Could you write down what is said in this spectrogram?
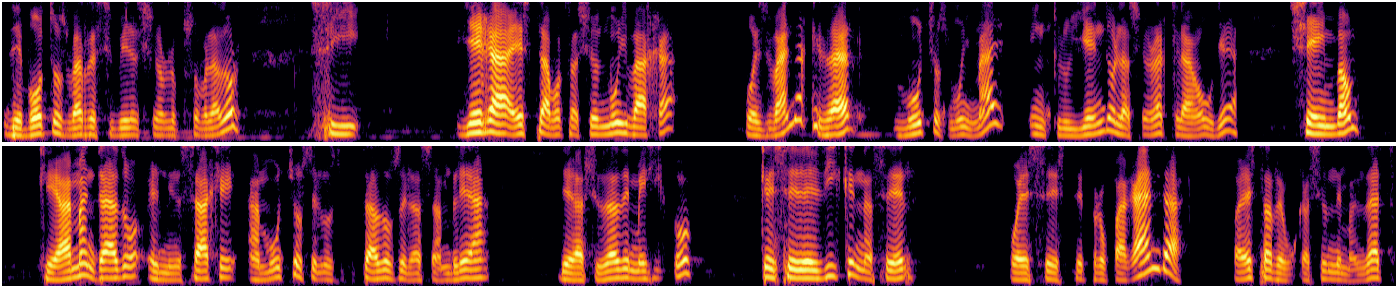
de votos va a recibir el señor López Obrador. Si llega a esta votación muy baja, pues van a quedar muchos muy mal, incluyendo la señora Claudia Sheinbaum, que ha mandado el mensaje a muchos de los diputados de la Asamblea de la Ciudad de México que se dediquen a hacer pues este propaganda para esta revocación de mandato.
